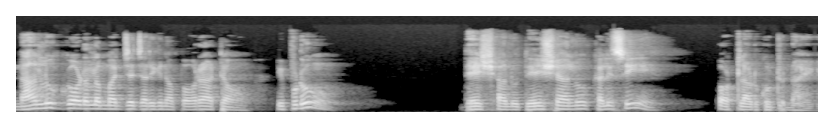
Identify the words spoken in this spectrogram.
నాలుగు గోడల మధ్య జరిగిన పోరాటం. ఇప్పుడు దేశాలు దేశాలు కలిసి పోట్లాడుకుంటున్నాయి.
